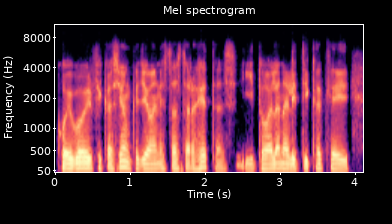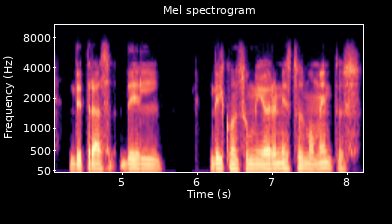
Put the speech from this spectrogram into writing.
código de verificación que llevan estas tarjetas y toda la analítica que hay detrás del, del consumidor en estos momentos.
